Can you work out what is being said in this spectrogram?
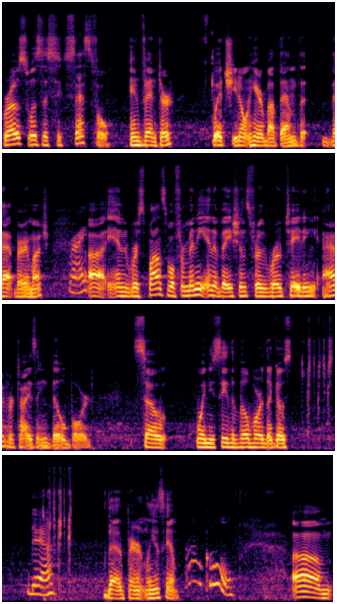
Grosse was a successful inventor, which you don't hear about them that, that very much, Right. uh, and responsible for many innovations for the rotating advertising billboard. So when you see the billboard that goes, Yeah. that apparently is him. Cool.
